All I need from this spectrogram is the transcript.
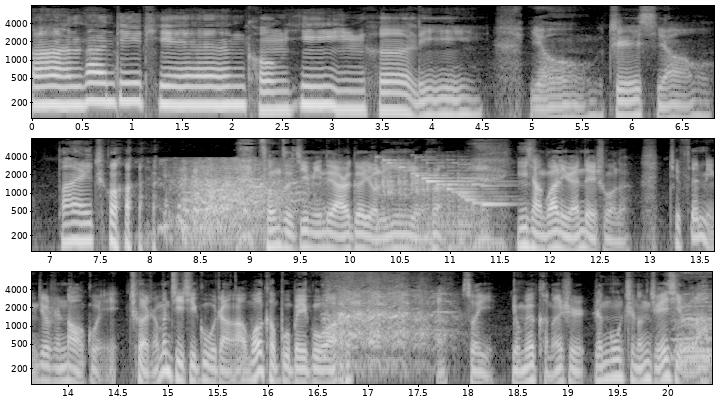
蓝蓝的天空，银河里有只小白船。从此，居民对儿歌有了阴影了。音响管理员得说了，这分明就是闹鬼，扯什么机器故障啊？我可不背锅。哎，所以有没有可能是人工智能觉醒了？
